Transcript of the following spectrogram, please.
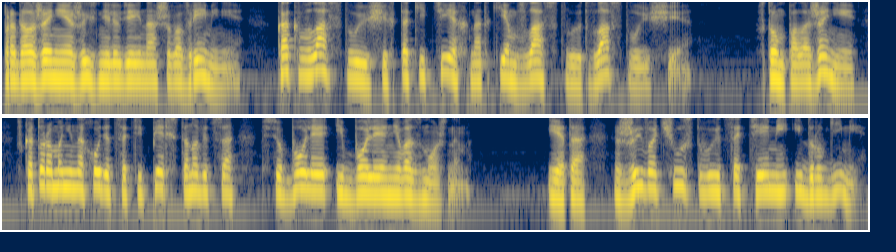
Продолжение жизни людей нашего времени, как властвующих, так и тех, над кем властвуют властвующие, в том положении – в котором они находятся теперь, становится все более и более невозможным. И это живо чувствуется теми и другими.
